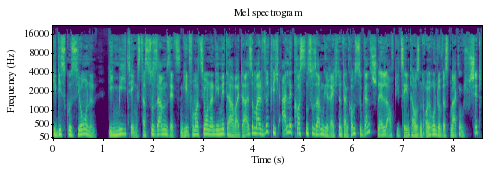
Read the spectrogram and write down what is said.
die Diskussionen, die Meetings, das Zusammensetzen, die Informationen an die Mitarbeiter. Also mal wirklich alle Kosten zusammengerechnet. Dann kommst du ganz schnell auf die 10.000 Euro und du wirst merken, shit,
